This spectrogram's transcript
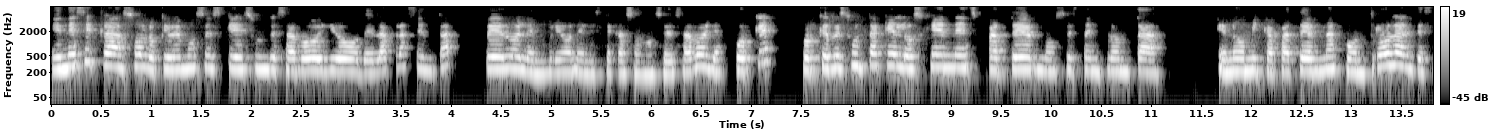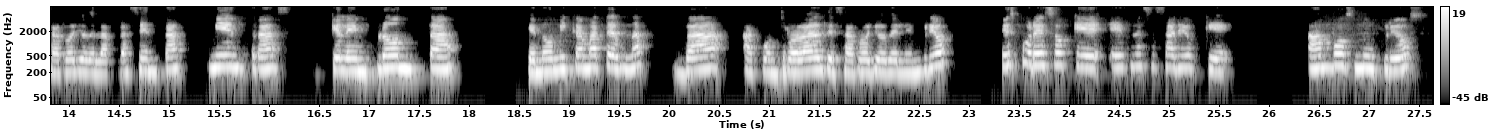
En ese caso, lo que vemos es que es un desarrollo de la placenta, pero el embrión en este caso no se desarrolla. ¿Por qué? Porque resulta que los genes paternos, esta impronta genómica paterna, controla el desarrollo de la placenta, mientras que la impronta genómica materna va a controlar el desarrollo del embrión. Es por eso que es necesario que ambos núcleos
